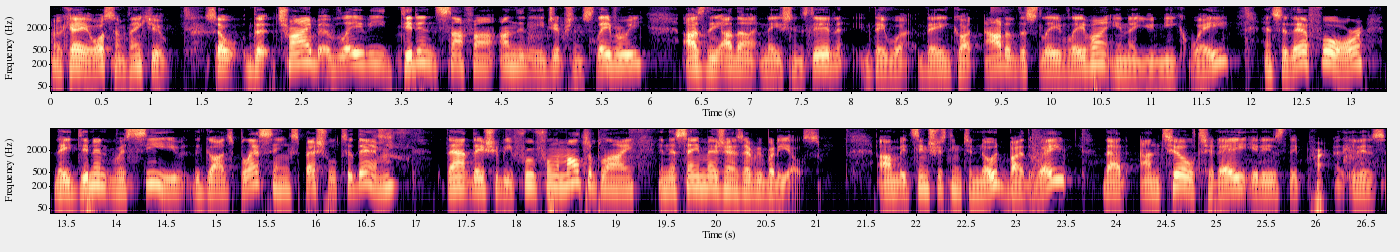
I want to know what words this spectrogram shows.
Okay, awesome. Thank you. So the tribe of Levi didn't suffer under the Egyptian slavery as the other nations did. They were they got out of the slave labor in a unique way, and so therefore they didn't receive the God's blessing special to them that they should be fruitful and multiply in the same measure as everybody else. Um, it's interesting to note, by the way, that until today, it is the it is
